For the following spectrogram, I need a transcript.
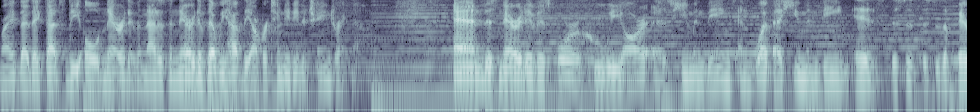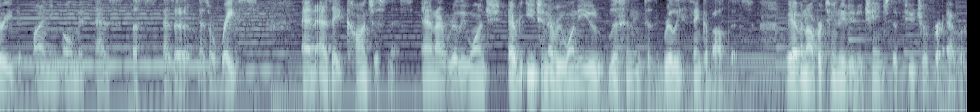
right? That that's the old narrative, and that is the narrative that we have the opportunity to change right now. And this narrative is for who we are as human beings and what a human being is. This is this is a very defining moment as a, as a as a race and as a consciousness. And I really want every, each and every one of you listening to really think about this. We have an opportunity to change the future forever.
